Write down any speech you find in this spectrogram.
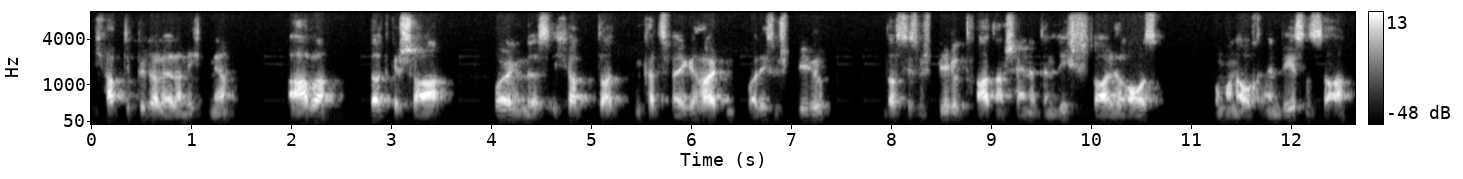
Ich habe die Bilder leider nicht mehr, aber dort geschah Folgendes. Ich habe dort ein K2 gehalten vor diesem Spiegel und aus diesem Spiegel trat anscheinend ein Lichtstrahl heraus, wo man auch ein Wesen sah.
